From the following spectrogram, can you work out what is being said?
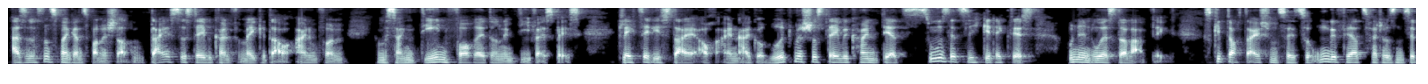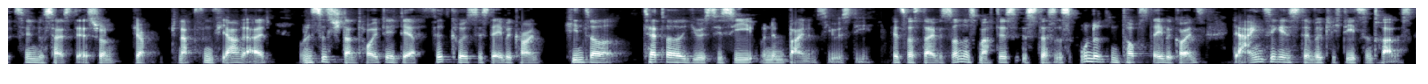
Also lass uns mal ganz vorne starten. DAI ist der Stablecoin von MakerDAO, einem von, ich muss sagen, den Vorrätern im DeFi-Space. Gleichzeitig ist DAI auch ein algorithmischer Stablecoin, der zusätzlich gedeckt ist und den US-Dollar abdeckt. Es gibt auch DAI schon seit so ungefähr 2017, das heißt, der ist schon ja, knapp fünf Jahre alt und es ist Stand heute der viertgrößte Stablecoin hinter Tether USDC und dem Binance USD. Jetzt was DAI besonders macht ist, ist, dass es unter den Top Stablecoins der einzige ist, der wirklich dezentral ist.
